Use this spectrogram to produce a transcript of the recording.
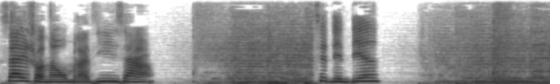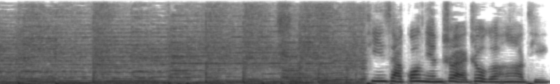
下一首呢，我们来听一下。谢点点。听一下《光年之外》这首歌很好听。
